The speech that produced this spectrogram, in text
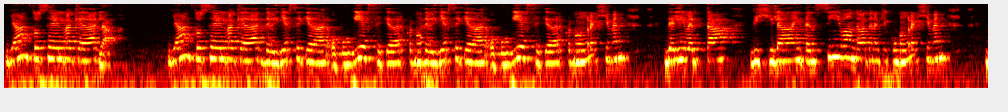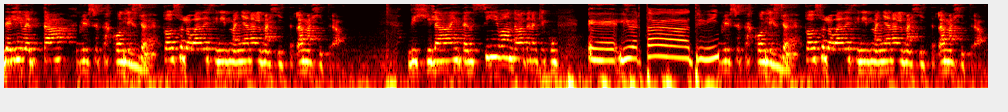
¿Ya? Entonces él va a quedar ¿ya? Entonces él va a quedar, debiese quedar o pudiese quedar con, debiese quedar o pudiese quedar con un régimen de libertad vigilada intensiva, donde va a tener que cumplir un régimen de libertad, cumplir ciertas condiciones. Todo eso lo va a definir mañana el la magistrado. Vigilada intensiva, donde va a tener que cumplir. Eh, libertad. Cumplir ciertas condiciones. Todo eso lo va a definir mañana el la magistrado.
